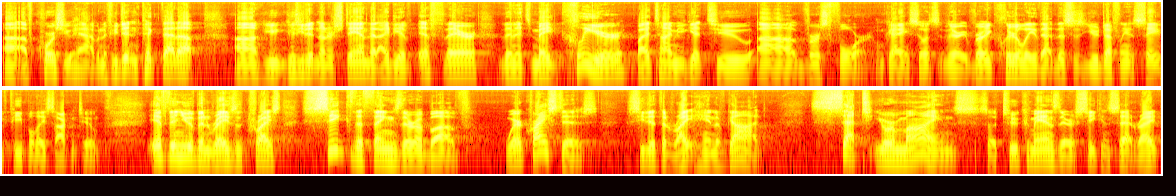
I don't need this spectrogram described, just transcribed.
Uh, of course you have. And if you didn't pick that up because uh, you, you, didn't understand that idea of if there, then it's made clear by the time you get to uh, verse 4. Okay? So it's very, very clearly that this is, you're definitely a saved people that he's talking to. If then you have been raised with Christ, seek the things that are above, where Christ is, seated at the right hand of God. Set your minds. So, two commands there seek and set, right?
